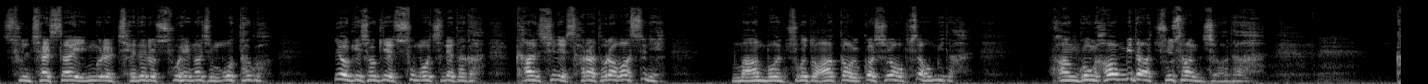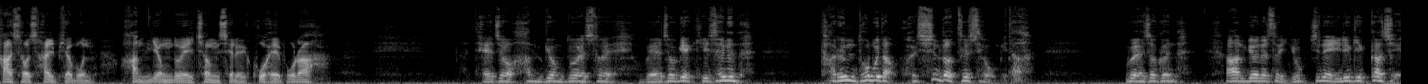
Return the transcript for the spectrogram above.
순찰사의 임무를 제대로 수행하지 못하고 여기저기에 숨어 지내다가 간신히 살아 돌아왔으니 만번 죽어도 아까울 것이 없사옵니다. 황공하옵니다, 주상 전하. 가서 살펴본 함경도의 정세를 고해보라. 대저 함경도에서의 외적의 기세는 다른 도보다 훨씬 더 드세옵니다. 외적은 안변에서 육진에 이르기까지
